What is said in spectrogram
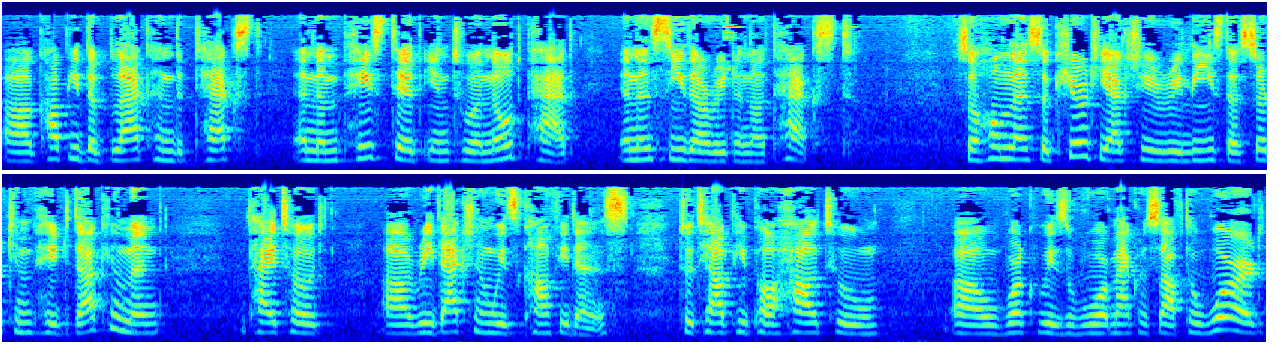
uh, copy the blackened text, and then paste it into a notepad and then see the original text. So Homeland Security actually released a 13-page document titled uh, "Redaction with Confidence" to tell people how to uh, work with Word, Microsoft Word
